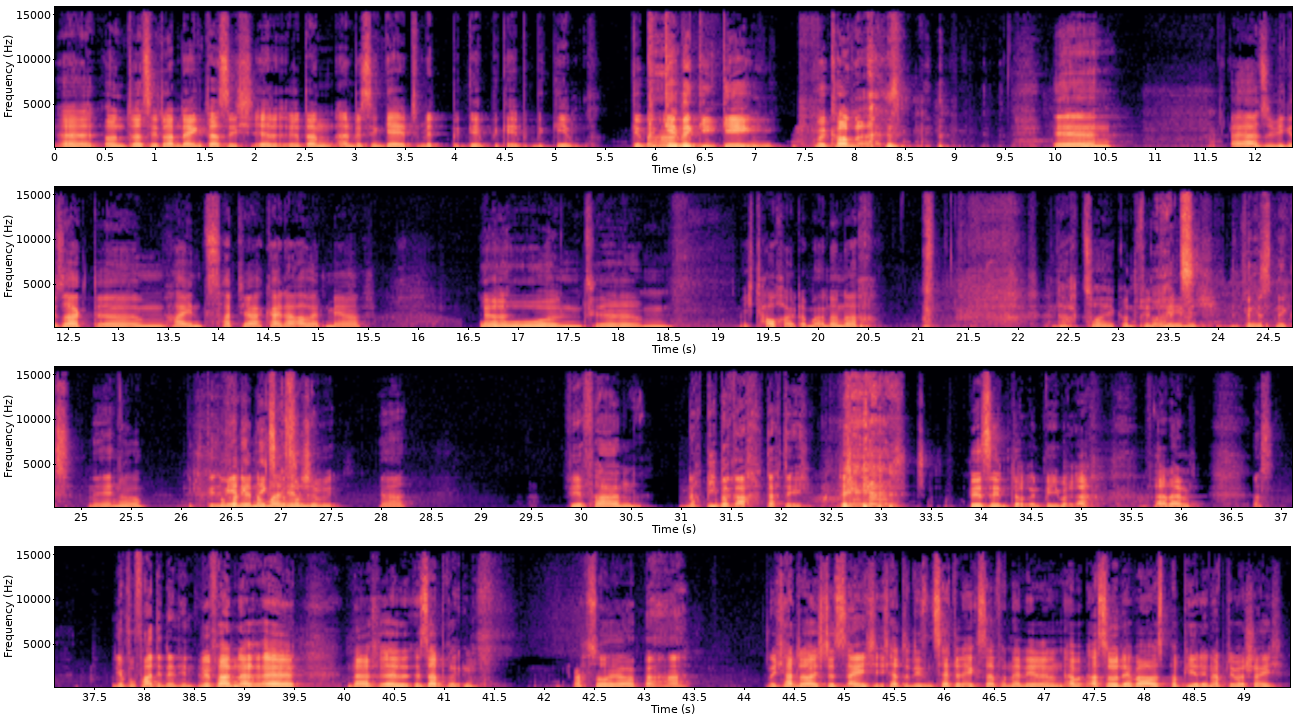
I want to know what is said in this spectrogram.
Äh, und dass ihr dran denkt, dass ich äh, dann ein bisschen Geld mitgeben geben gebe gegen bekomme. äh, Äh, also wie gesagt, ähm, Heinz hat ja keine Arbeit mehr. Ja. Und ähm, ich tauche halt immer ne, nach, nach Zeug und finde wenig. findest nix? Nee. Ja. Wo fahrt ihr noch mal hin? Ja. Wir fahren. Nach Biberach, dachte ich. Wir sind doch in Biberach. Verdammt. Ja, wo fahrt ihr denn hin? Wir fahren nach, äh, nach äh, Saarbrücken. Ach so, ja. Aha. Ich hatte euch das eigentlich, ich hatte diesen Zettel extra von der Lehrerin, aber ach so, der war aus Papier, den habt ihr wahrscheinlich.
